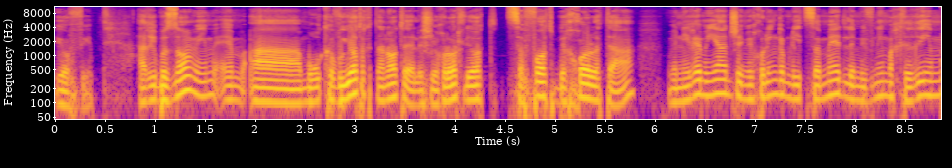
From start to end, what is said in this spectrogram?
יופי. הריבוזומים הם המורכבויות הקטנות האלה שיכולות להיות צפות בכל התא, ונראה מיד שהם יכולים גם להיצמד למבנים אחרים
